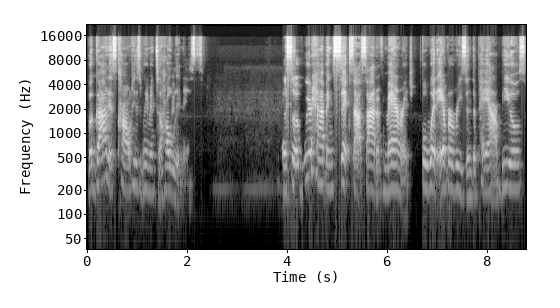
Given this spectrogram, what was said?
but God has called his women to holiness. And so if we're having sex outside of marriage for whatever reason, to pay our bills,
